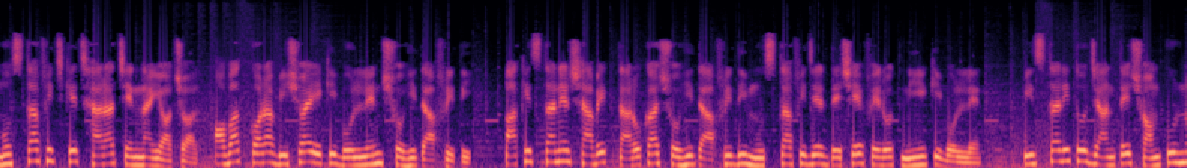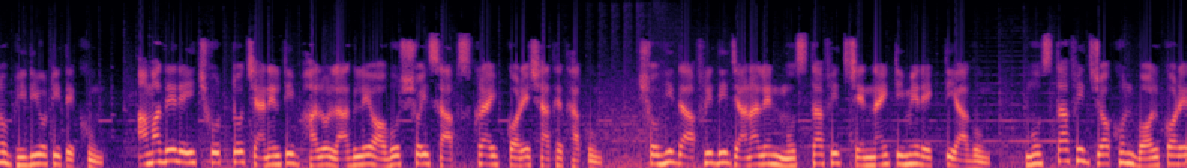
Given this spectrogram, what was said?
মুস্তাফিজকে ছাড়া চেন্নাই অচল। অবাক করা বিষয়ে কি বললেন শহীদ আফ্রিদি। পাকিস্তানের সাবেক তারকা শহীদ আফ্রিদি মুস্তাফিজের দেশে ফেরত নিয়ে কি বললেন? বিস্তারিত জানতে সম্পূর্ণ ভিডিওটি দেখুন। আমাদের এই ছোট্ট চ্যানেলটি ভালো লাগলে অবশ্যই সাবস্ক্রাইব করে সাথে থাকুন। শহীদ আফ্রিদি জানালেন মুস্তাফিজ চেন্নাই টিমের একটি আগুন। মুস্তাফিজ যখন বল করে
